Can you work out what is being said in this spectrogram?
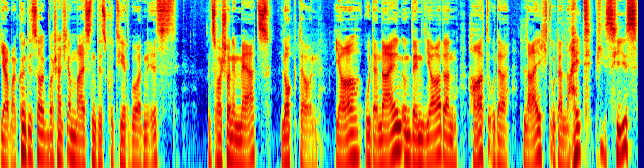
ja, man könnte sagen, wahrscheinlich am meisten diskutiert worden ist. Und zwar schon im März, Lockdown. Ja oder nein? Und wenn ja, dann hart oder leicht oder leid, wie es hieß.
